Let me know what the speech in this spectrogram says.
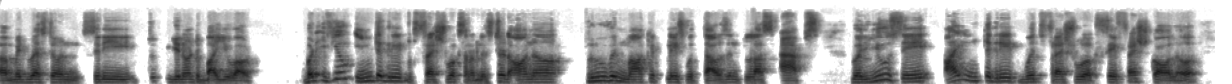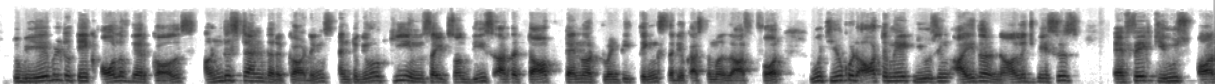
uh, midwestern city to, you know to buy you out? But if you integrate with freshworks and are listed on a proven marketplace with 1000 plus apps where you say i integrate with freshworks say freshcaller to be able to take all of their calls understand the recordings and to give out key insights on these are the top 10 or 20 things that your customers ask for which you could automate using either knowledge bases faqs or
